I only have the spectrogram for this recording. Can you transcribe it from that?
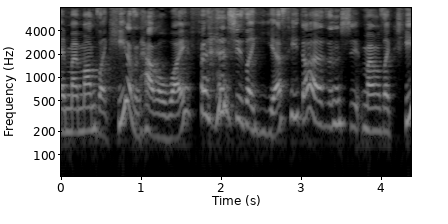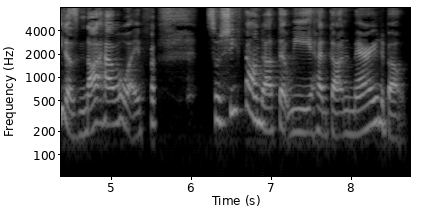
And my mom's like, he doesn't have a wife. And she's like, yes, he does. And she, my mom was like, he does not have a wife. So she found out that we had gotten married about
